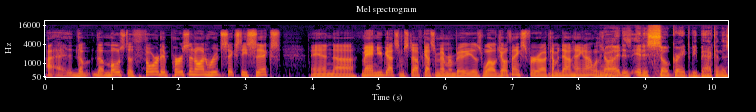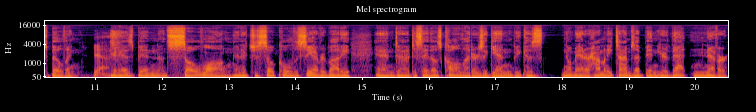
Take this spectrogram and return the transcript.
uh, the the most authoritative person on Route 66. And uh, man, you've got some stuff, got some memorabilia as well. Joe, thanks for uh, coming down, hanging out with us. no, man. it is it is so great to be back in this building. Yes, It has been so long, and it's just so cool to see everybody and uh, to say those call letters again. Because no matter how many times I've been here, that never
